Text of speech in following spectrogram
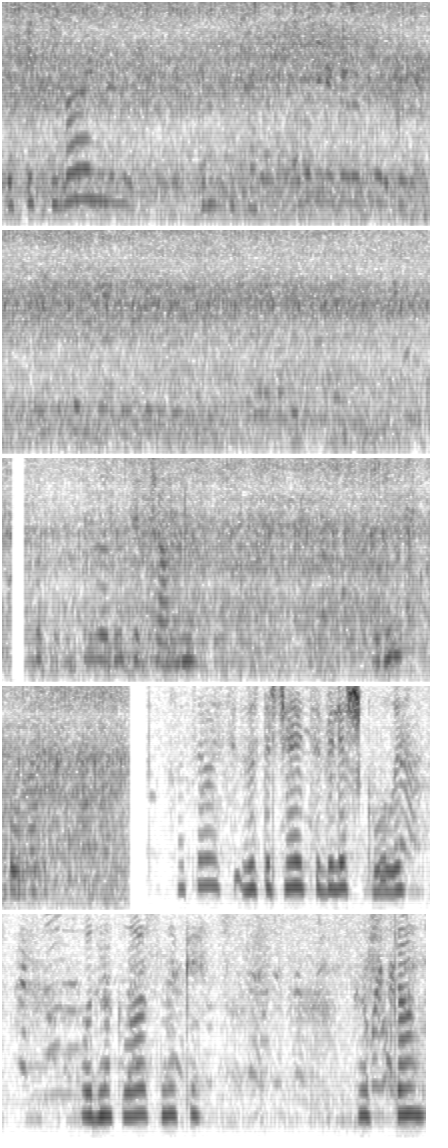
Пташки співають. Красота. Хлопці зустріли односельчанина. Один з поводу. Оце ось зустрічаються біля школи. Однокласники. Ось там.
